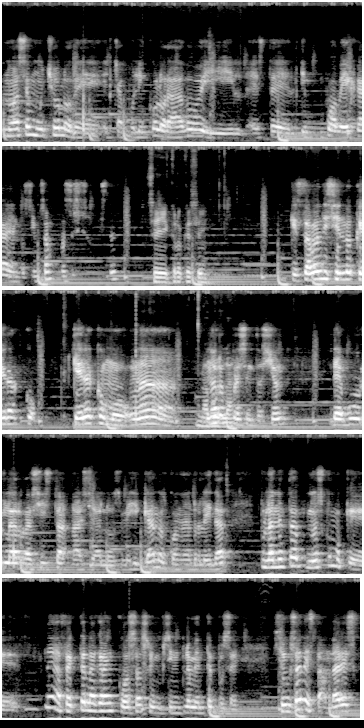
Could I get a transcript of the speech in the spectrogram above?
no hace mucho lo de el Chapulín Colorado y este el tiempo abeja en Los Simpsons, no sé si supiste. Sí, creo que sí. Que estaban diciendo que era, que era como una, una, una representación de burla racista hacia los mexicanos, cuando en realidad, pues la neta, no es como que le afecte la gran cosa, simplemente pues se, usan estándares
